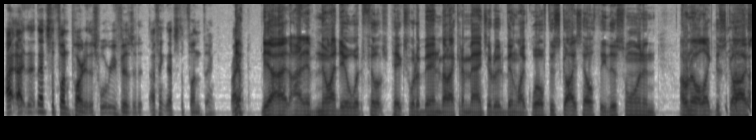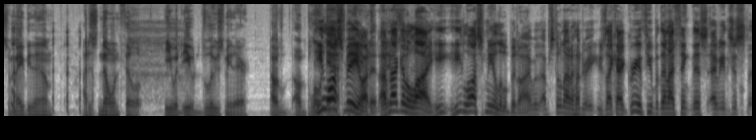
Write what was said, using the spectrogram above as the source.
I, I that's the fun part of this. We'll revisit it. I think that's the fun thing, right? Yeah, I, I have no idea what Phillips' picks would have been, but I can imagine it would have been like, well, if this guy's healthy, this one, and I don't know, I like this guy, so maybe them. I just knowing Philip, he would he would lose me there. I would, I would blow. he lost me on it. I'm not going to lie. He he lost me a little bit on. it. I was, I'm still not 100. He was like, I agree with you, but then I think this. I mean, it's just uh,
